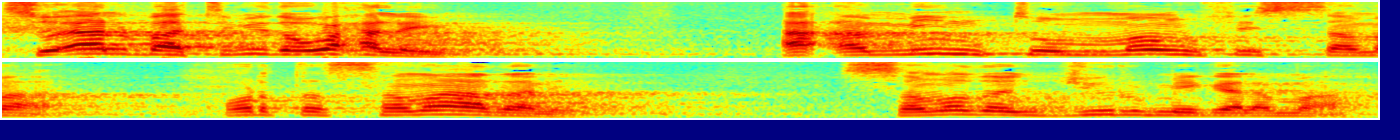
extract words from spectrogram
su'aal baa timid oo waxaa la yidhi a amintum man fi samaa horta samaadani samadan jurmigale ma aha.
